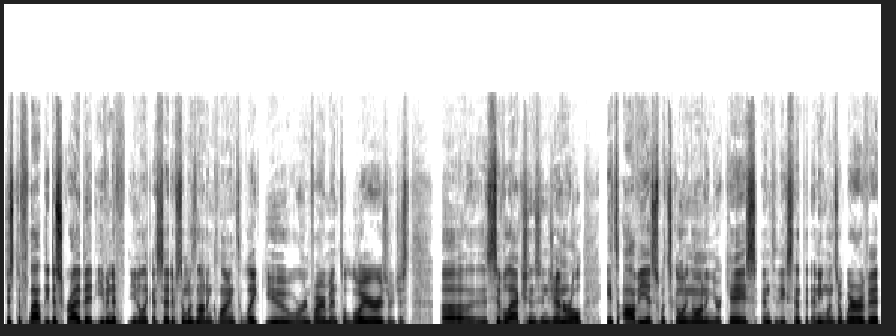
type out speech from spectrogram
just to flatly describe it, even if you know, like I said, if someone's not inclined to like you or environmental lawyers or just uh, civil actions in general, it's obvious what's going on in your case, and to the extent that anyone's aware of it,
